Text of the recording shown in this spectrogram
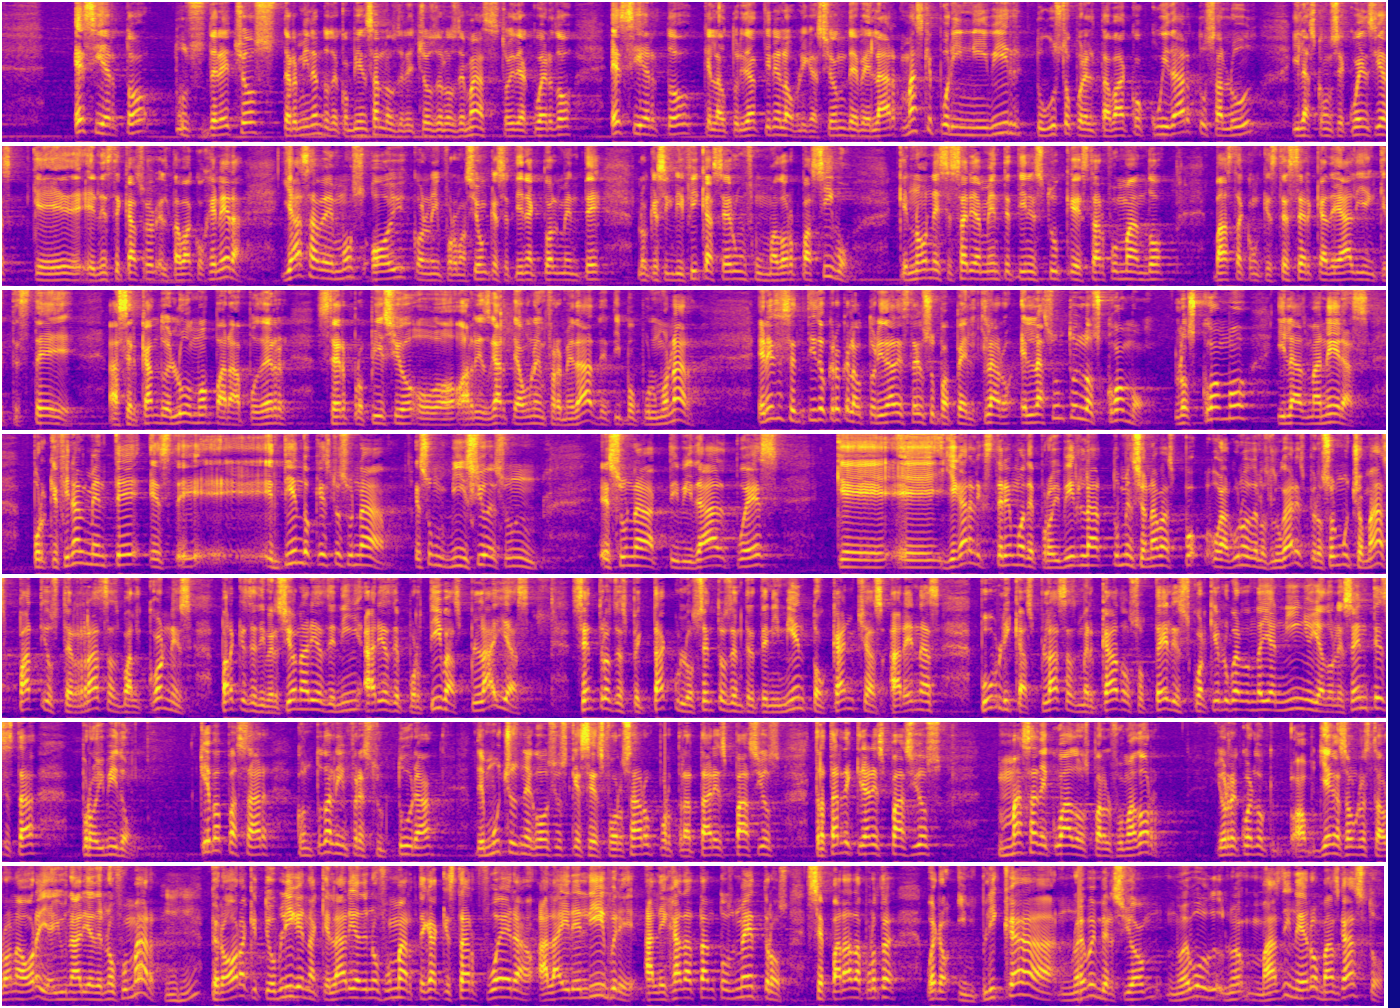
es cierto, tus derechos terminan donde comienzan los derechos de los demás, estoy de acuerdo. Es cierto que la autoridad tiene la obligación de velar, más que por inhibir tu gusto por el tabaco, cuidar tu salud y las consecuencias que en este caso el tabaco genera. Ya sabemos hoy, con la información que se tiene actualmente, lo que significa ser un fumador pasivo, que no necesariamente tienes tú que estar fumando, basta con que estés cerca de alguien que te esté acercando el humo para poder ser propicio o arriesgarte a una enfermedad de tipo pulmonar. En ese sentido, creo que la autoridad está en su papel. Claro, el asunto es los cómo, los cómo y las maneras porque finalmente este, entiendo que esto es, una, es un vicio, es, un, es una actividad, pues, que eh, llegar al extremo de prohibirla, tú mencionabas algunos de los lugares, pero son mucho más, patios, terrazas, balcones, parques de diversión, áreas, de áreas deportivas, playas, centros de espectáculos, centros de entretenimiento, canchas, arenas públicas, plazas, mercados, hoteles, cualquier lugar donde haya niños y adolescentes está prohibido. ¿Qué va a pasar con toda la infraestructura de muchos negocios que se esforzaron por tratar espacios, tratar de crear espacios más adecuados para el fumador? Yo recuerdo que oh, llegas a un restaurante ahora y hay un área de no fumar, pero ahora que te obliguen a que el área de no fumar tenga que estar fuera, al aire libre, alejada tantos metros, separada por otra, bueno, implica nueva inversión, nuevo, más dinero, más gasto.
